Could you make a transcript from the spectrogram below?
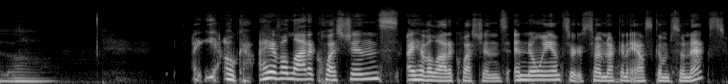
I- Yeah, okay. I have a lot of questions. I have a lot of questions and no answers, so I'm not going to ask them. So next,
